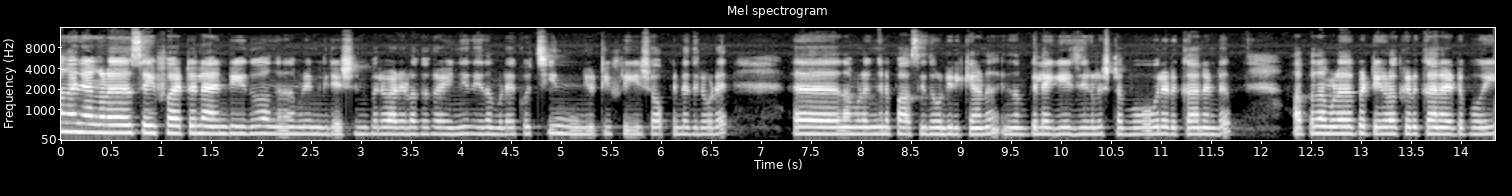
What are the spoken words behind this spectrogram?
അങ്ങനെ ഞങ്ങൾ സേഫായിട്ട് ലാൻഡ് ചെയ്തു. അങ്ങനെ നമ്മുടെ ഇമിഗ്രേഷൻ പരിപാടികളൊക്കെ കഴിഞ്ഞ് ഇത് നമ്മുടെ കൊച്ചി ഡ്യൂട്ടി ഫ്രീ ഷോപ്പിന്റെ ഇതിലൂടെ നമ്മളിങ്ങനെ പാസ് ചെയ്തുകൊണ്ടിരിക്കുകയാണ് ഇനി നമുക്ക് ലഗേജുകൾ ഇഷ്ടംപോലെ എടുക്കാനുണ്ട്. അപ്പോൾ നമ്മൾ പെട്ടികളൊക്കെ എടുക്കാനായിട്ട് പോയി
